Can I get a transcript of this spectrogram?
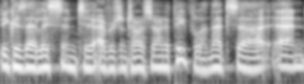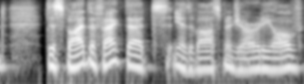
because they listen to Aboriginal and Torres Strait Islander people, and that's uh, and despite the fact that you know the vast majority of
